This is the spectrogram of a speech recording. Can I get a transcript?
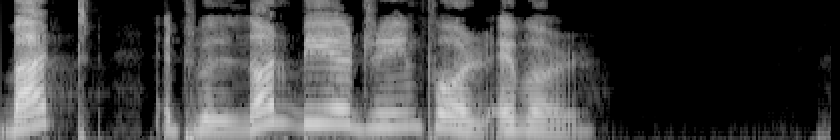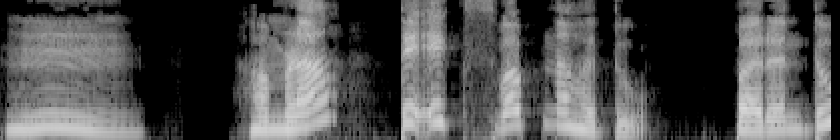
But it will not be a dream forever. Hmm. હમણાં તે એક સ્વપ્ન હતું પરંતુ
